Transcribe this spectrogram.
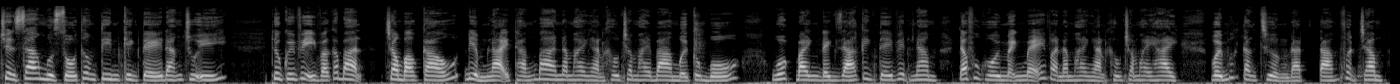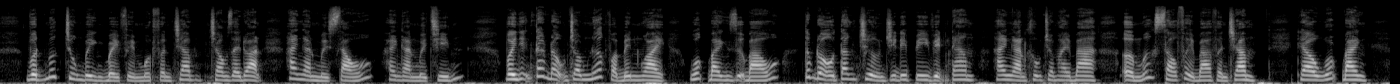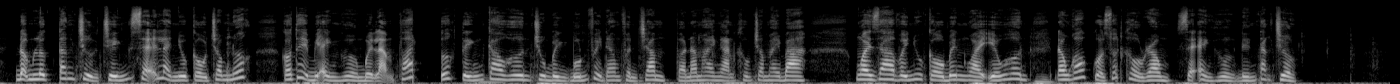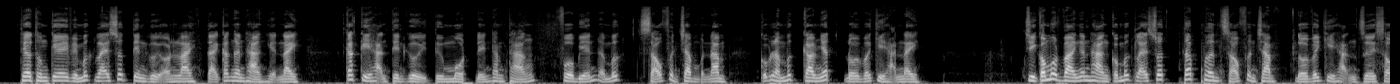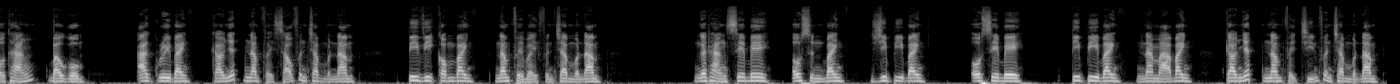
Chuyển sang một số thông tin kinh tế đáng chú ý. Thưa quý vị và các bạn, trong báo cáo điểm lại tháng 3 năm 2023 mới công bố, World Bank đánh giá kinh tế Việt Nam đã phục hồi mạnh mẽ vào năm 2022 với mức tăng trưởng đạt 8%, vượt mức trung bình 7,1% trong giai đoạn 2016-2019. Với những tác động trong nước và bên ngoài, World Bank dự báo tốc độ tăng trưởng GDP Việt Nam 2023 ở mức 6,3%. Theo World Bank, động lực tăng trưởng chính sẽ là nhu cầu trong nước, có thể bị ảnh hưởng bởi lạm phát, ước tính cao hơn trung bình 4,5% vào năm 2023. Ngoài ra với nhu cầu bên ngoài yếu hơn, đóng góp của xuất khẩu ròng sẽ ảnh hưởng đến tăng trưởng. Theo thống kê về mức lãi suất tiền gửi online tại các ngân hàng hiện nay, các kỳ hạn tiền gửi từ 1 đến 5 tháng phổ biến ở mức 6% một năm, cũng là mức cao nhất đối với kỳ hạn này. Chỉ có một vài ngân hàng có mức lãi suất thấp hơn 6% đối với kỳ hạn dưới 6 tháng, bao gồm Agribank cao nhất 5,6% một năm, PVcombank 5,7% một năm, Ngân hàng CB, Ocean Bank, GP Bank, OCB, TP Bank, Nam Á Bank cao nhất 5,9% một năm.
